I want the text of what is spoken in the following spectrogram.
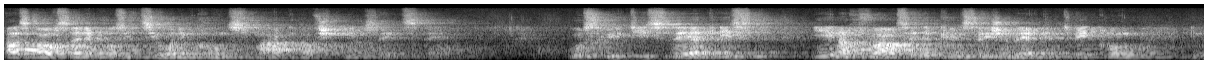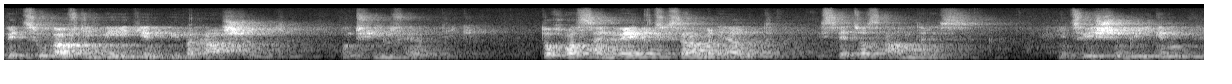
als auch seine Position im Kunstmarkt aufs Spiel setzte. Urs Lüthis Werk ist, je nach Phase der künstlerischen Werkentwicklung, in Bezug auf die Medien überraschend und vielfältig. Doch was sein Werk zusammenhält, ist etwas anderes. Inzwischen liegen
